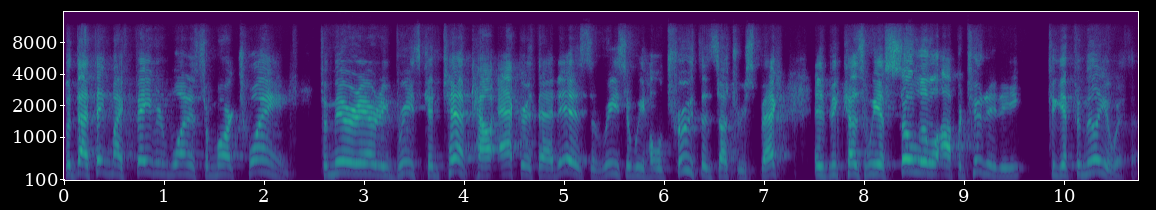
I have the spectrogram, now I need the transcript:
But I think my favorite one is from Mark Twain. Familiarity breeds contempt. How accurate that is. The reason we hold truth in such respect is because we have so little opportunity to get familiar with it.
